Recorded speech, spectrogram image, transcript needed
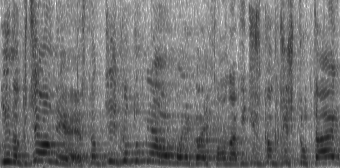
Nie no, gdzie on jest? No gdzieś go tu miałem, mojego iPhone'a. Widzisz go gdzieś tutaj?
